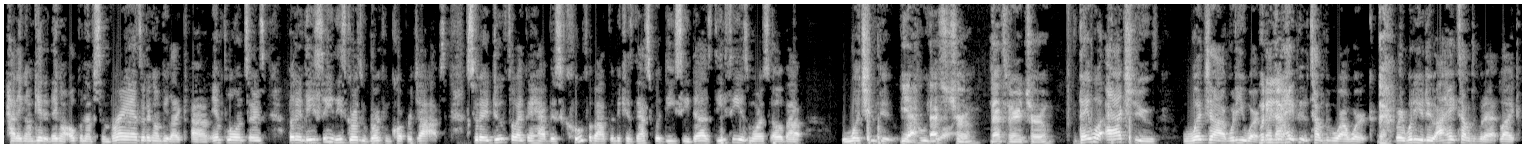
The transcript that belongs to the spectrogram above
How they gonna get it? They're gonna open up some brands, or they're gonna be like um, influencers. But in DC, these girls work in corporate jobs, so they do feel like they have this coof about them because that's what DC does. DC is more so about what you do. yeah who you that's true that's very true They will ask you, "What job? Where do you work?" What do you Like, I hate people telling people where I work. Wait, what do you do? I hate telling people that. Like,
